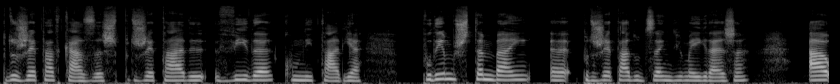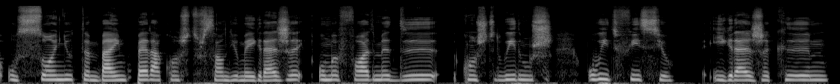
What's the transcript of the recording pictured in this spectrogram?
projetar casas, projetar vida comunitária, podemos também uh, projetar o desenho de uma igreja? Há o sonho também para a construção de uma igreja, uma forma de construirmos o edifício igreja que,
